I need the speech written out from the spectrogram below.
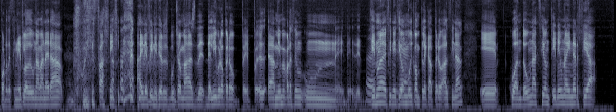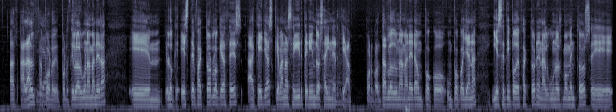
por definirlo de una manera muy fácil, hay definiciones mucho más de, de libro, pero a mí me parece un... un, eh, de- de- tiene una definición muy compleja, pero al final, eh, cuando una acción tiene una inercia al alza, por, por decirlo de alguna manera, eh, lo que, este factor lo que hace es aquellas que van a seguir teniendo esa inercia, por contarlo de una manera un poco, un poco llana, y ese tipo de factor en algunos momentos eh,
